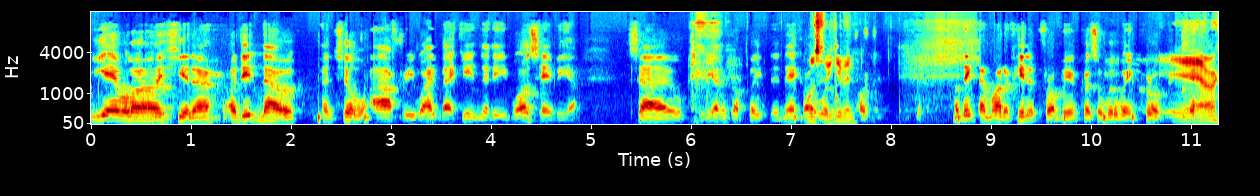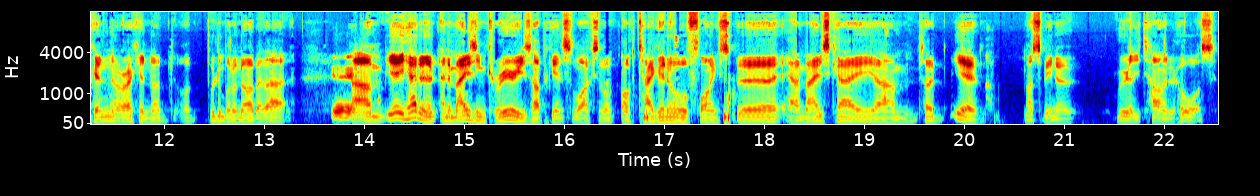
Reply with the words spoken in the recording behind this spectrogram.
Yeah, well, I you know I didn't know until after he weighed back in that he was heavier. So if he had got beat in the neck, was I forgiven. I think they might have hit it from me because it would have went crook. Yeah, I reckon. I reckon. I'd, I would not want to know about that. Yeah. Um, yeah, he had an, an, amazing career. He's up against the likes of Octagonal, Flying Spur, Our Maizcay. Um, so, yeah, must have been a really talented horse.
